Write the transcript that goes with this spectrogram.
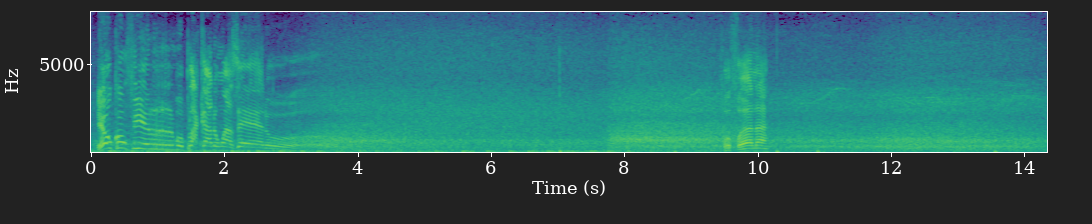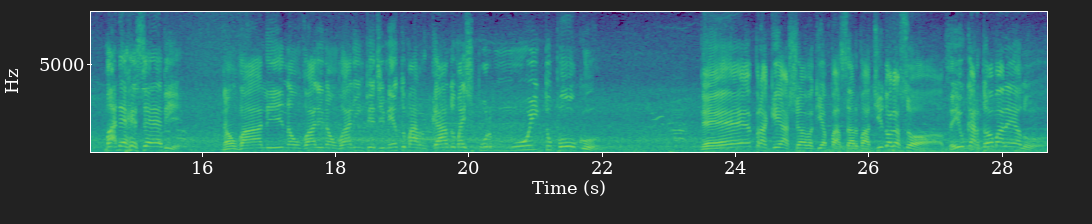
Eu confirmo, placar 1 a 0. Fofana. Mané recebe. Não vale, não vale, não vale. Impedimento marcado, mas por muito pouco. É, para quem achava que ia passar batido, olha só. Veio o cartão amarelo.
